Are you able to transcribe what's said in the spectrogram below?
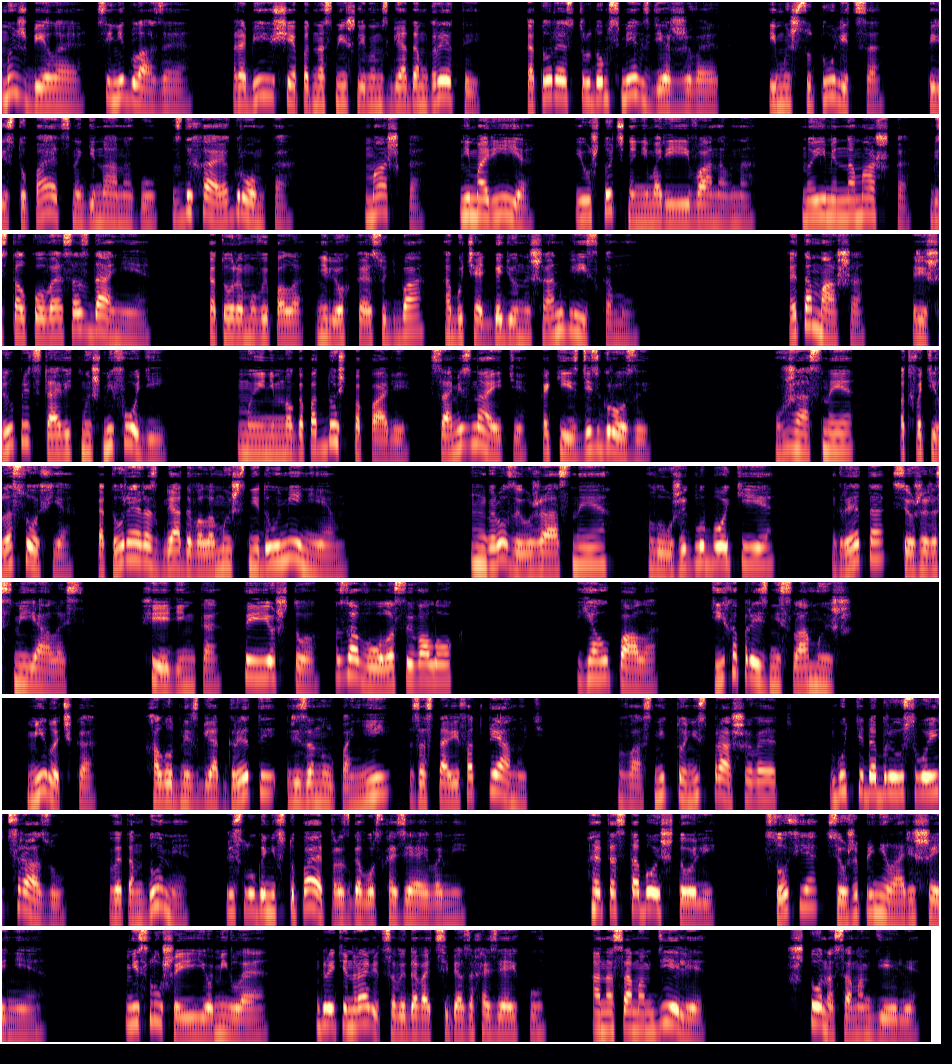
Мышь белая, синеглазая, робеющая под насмешливым взглядом Греты, которая с трудом смех сдерживает, и мышь сутулится, переступает с ноги на ногу, вздыхая громко. Машка, не Мария, и уж точно не Мария Ивановна, но именно Машка, бестолковое создание, которому выпала нелегкая судьба обучать гаденыша английскому. Это Маша. Решил представить мышь Мефодий. Мы немного под дождь попали. Сами знаете, какие здесь грозы. Ужасные, подхватила Софья, которая разглядывала мышь с недоумением. Грозы ужасные, лужи глубокие. Грета все же рассмеялась. Феденька, ты ее что, за волосы волок? Я упала, тихо произнесла мышь. Милочка, холодный взгляд Греты резанул по ней, заставив отпрянуть. Вас никто не спрашивает. Будьте добры усвоить сразу. В этом доме прислуга не вступает в разговор с хозяевами. Это с тобой, что ли? Софья все же приняла решение. Не слушай ее, милая. Грете нравится выдавать себя за хозяйку. А на самом деле... Что на самом деле?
